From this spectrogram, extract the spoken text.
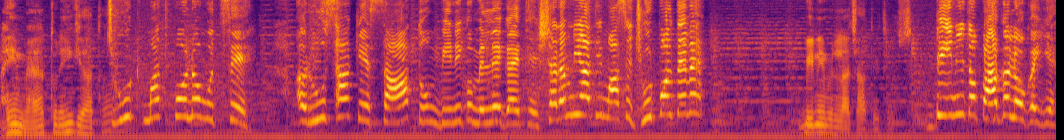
नहीं मैं तो नहीं गया था। झूठ मत बोलो मुझसे। अरूसा के साथ तुम बीनी को मिलने गए थे। शर्म नहीं आती माँ से झूठ बोलते हुए? बीनी मिलना चाहती थी उससे। बीनी तो पागल हो गई है।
